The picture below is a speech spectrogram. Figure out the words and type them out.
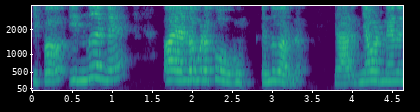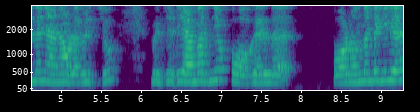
ഇപ്പൊ ഇന്ന് തന്നെ അയാളുടെ കൂടെ പോകും എന്ന് പറഞ്ഞു. ഞാൻ അറിഞ്ഞ ഉടനെ തന്നെ ഞാൻ അവളെ വിളിച്ചു. വിളിച്ചിട്ട് ഞാൻ പറഞ്ഞു പോകരുത്. പോകണമെന്നുണ്ടെങ്കിൽ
